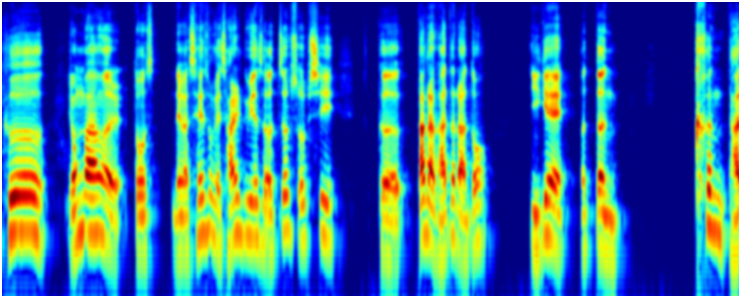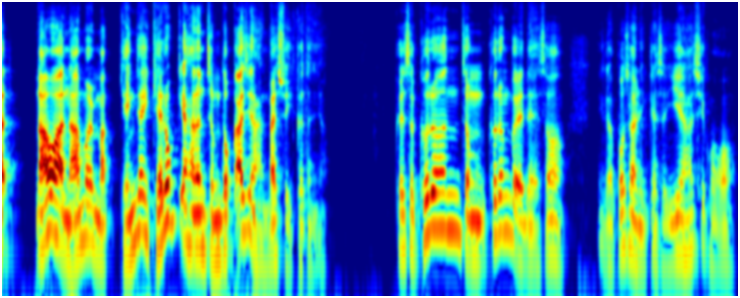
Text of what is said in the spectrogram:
그 욕망을 또 내가 세속에 살기 위해서 어쩔 수 없이 그 따라가더라도 이게 어떤 큰 다, 나와 남을 막 굉장히 괴롭게 하는 정도까지는 안 갈 수 있거든요. 그래서 그런 정, 그런 거에 대해서 그러니까 보살님께서 이해하시고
